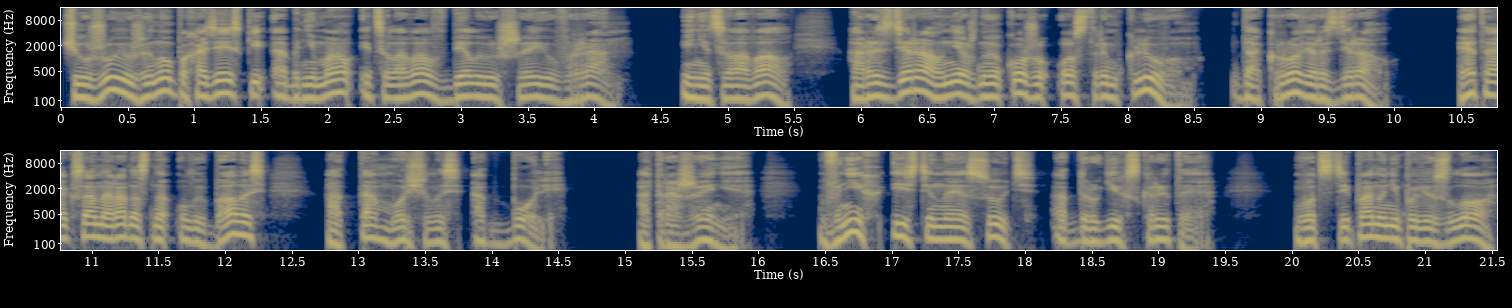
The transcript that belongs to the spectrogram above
Чужую жену по-хозяйски обнимал и целовал в белую шею вран. И не целовал, а раздирал нежную кожу острым клювом, до крови раздирал. Эта Оксана радостно улыбалась, а та морщилась от боли. Отражение — в них истинная суть, от других скрытая. Вот Степану не повезло,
